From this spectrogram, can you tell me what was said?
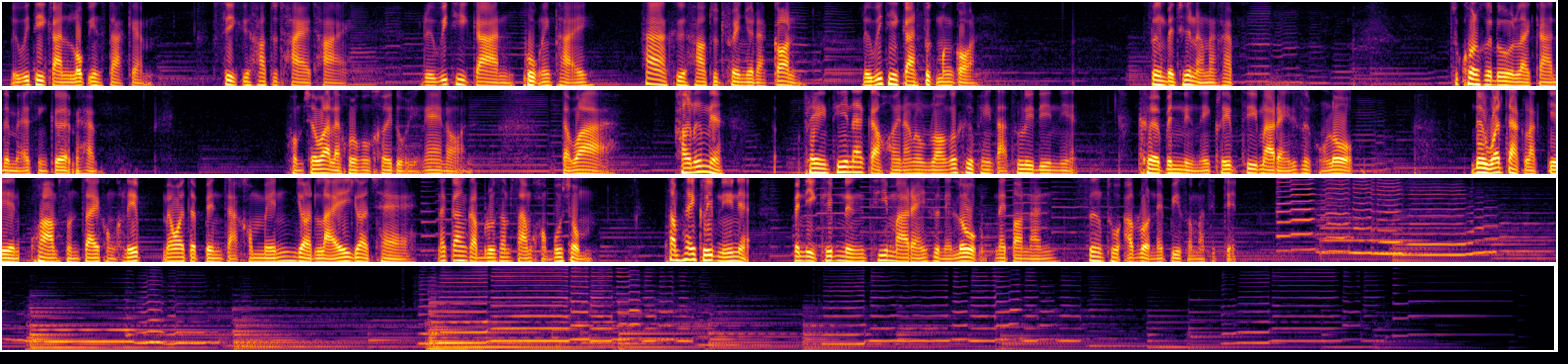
หรือวิธีการลบ Instagram 4 คือ how to tie a tie หรือวิธีการผูกเนคไท 5 คือ how to train your dragon หรือวิธีการฝึกมังกร ซึ่งเป็นชื่อหนังนะครับ ทุกคนเคยดูรายการ The Masked Singer ไหมครับ ผมเชื่อว่าหลายคนคงเคยดูอย่างแน่นอน แต่ว่าครั้งนึงเนี่ย เพลงที่หน้ากากหอยนางรมร้องก็คือเพลงตาทุลีดินเนี่ยเคยเป็นหนึ่งในคลิปที่มาแรงที่สุดของโลก โดยวัดจากหลักเกณฑ์ความสนใจของคลิป ไม่ว่าจะเป็นจากคอมเมนต์ยอดไลค์ยอดแชร์ และการกลับดูซ้ำๆของผู้ชมทำให้คลิปนี้เนี่ยเป็นอีกคลิปหนึ่งที่มาแรงที่สุดในโลกในตอนนั้น ซึ่งถูกอัปโหลดในปี 2017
